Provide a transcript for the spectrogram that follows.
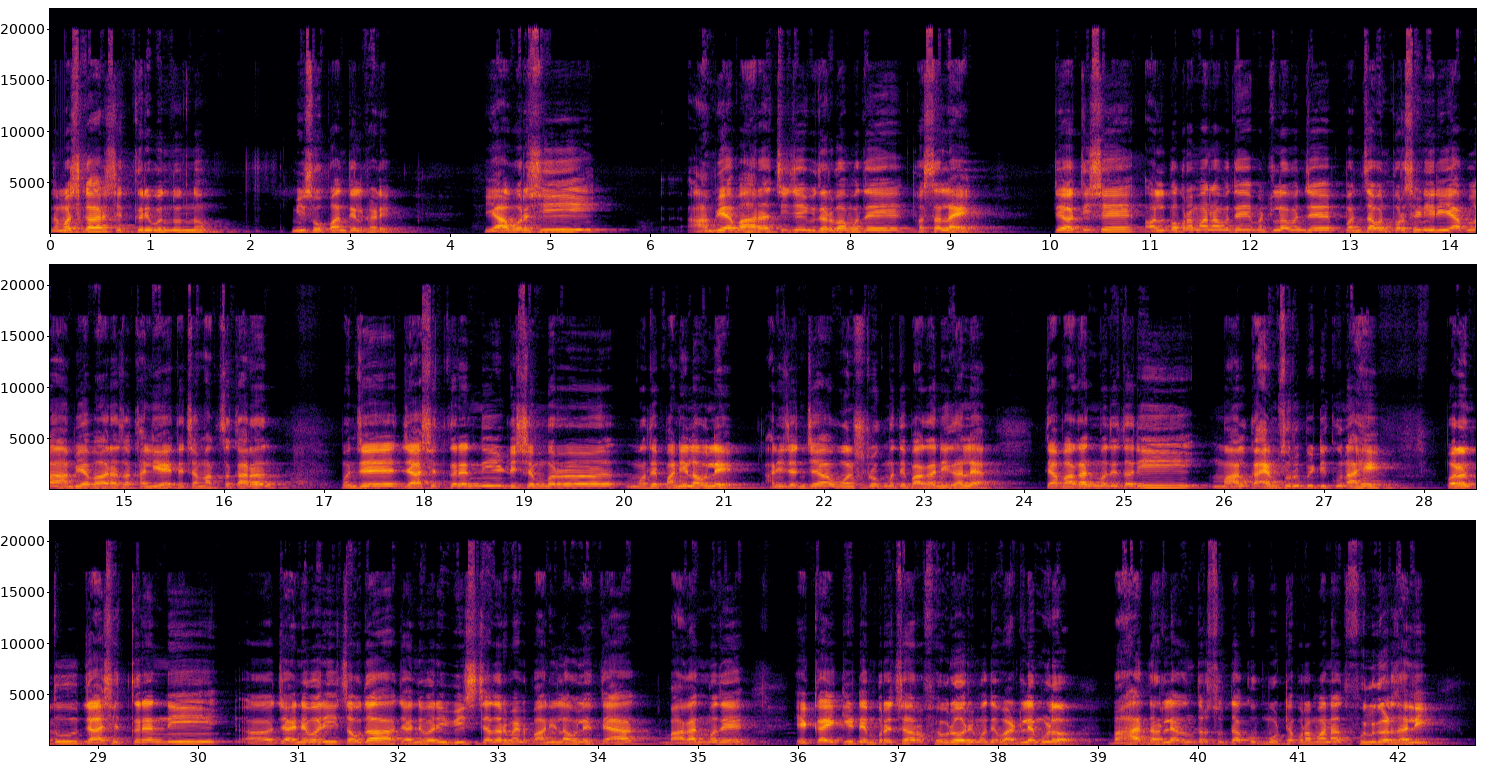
नमस्कार शेतकरी बंधूंनो मी सोपान तेलखडे. यावर्षी आंबिया बहाराची जे विदर्भामध्ये फसल आहे ते अतिशय अल्प प्रमाणामध्ये म्हटलं म्हणजे पंचावन्न पर्सेंट एरिया आपला आंबिया बहाराचा खाली आहे. त्याच्यामागचं कारण म्हणजे ज्या शेतकऱ्यांनी डिसेंबरमध्ये पाणी लावले आणि ज्यांच्या वन स्ट्रोकमध्ये बागा निघाल्या त्या बागांमध्ये तरी माल कायमस्वरूपी टिकून आहे. परंतु ज्या शेतकऱ्यांनी जानेवारी चौदा जानेवारी वीसच्या दरम्यान पाणी लावले त्या भागांमध्ये एकाएकी टेम्परेचर फेब्रुवारीमध्ये वाढल्यामुळं बहार धरल्यानंतर सुद्धा खूप मोठ्या प्रमाणात फुलगड झाली.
